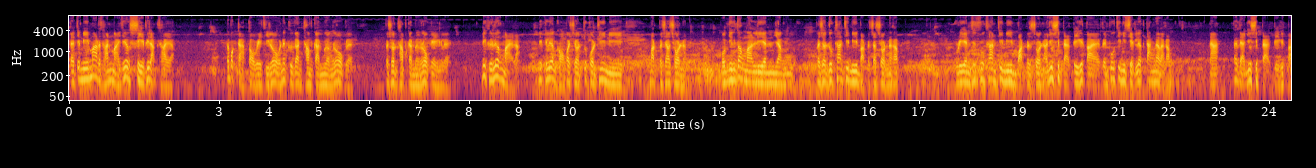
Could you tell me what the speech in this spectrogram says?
แต่จะมีมาตรฐานใหม่ที่เรียกสี่พิหลักไทยอะแล้วประกาศต่อเวทีโลกนั่นคือการทำการเมืองโลกเลยประชาชนทำการเมืองโลกเองเลย นี่คือเรื่องใหม่ละนี่คือเรื่องของประชาชนทุกคนที่มีบัตรประชาชน ผมจึงต้องมาเรียนอย่างประชาชนทุกท่านที่มีบัตรประชาชนนะครับ เรียนทุกท่านที่มีบัตรประชาชนอายุ 18 ปีขึ้นไป เป็นผู้ที่มีสิทธิ์เลือกตั้งนั่นแหละครับนะตั้งแต่อายุ 18 ปีขึ้นไป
